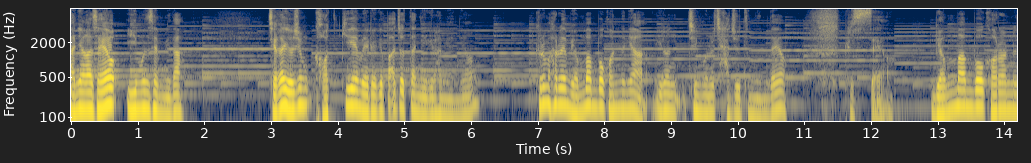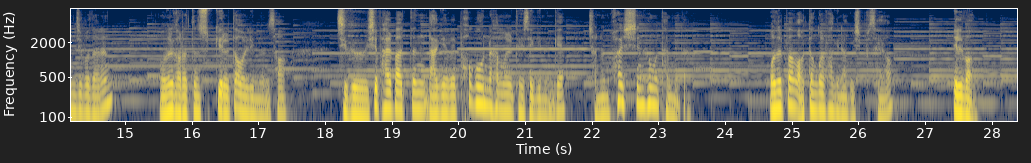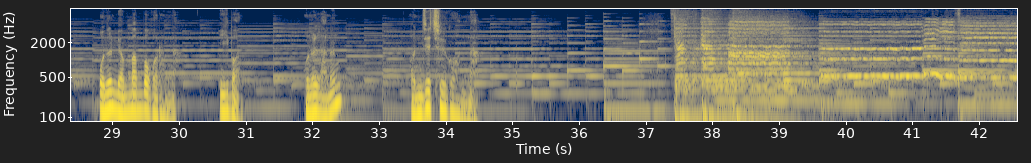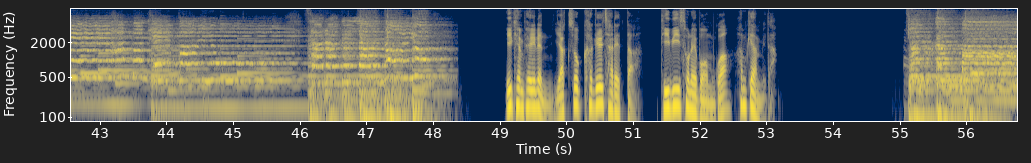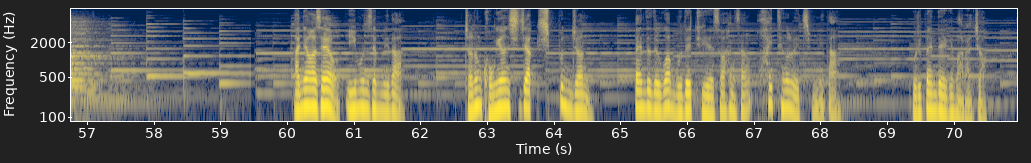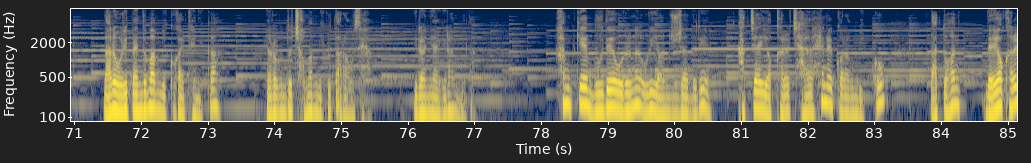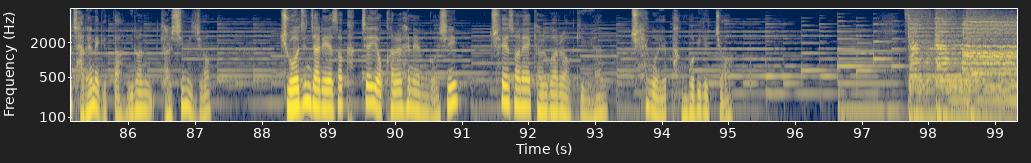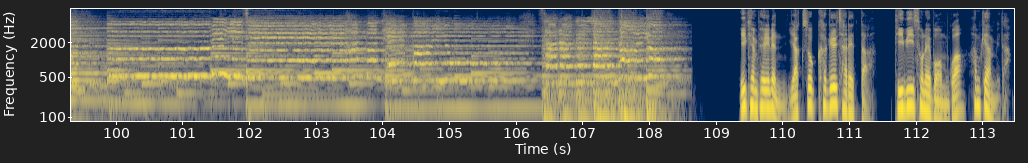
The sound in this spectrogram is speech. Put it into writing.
안녕하세요. 이문세입니다. 제가 요즘 걷기의 매력에 빠졌다는 얘기를 하면요. 그럼 하루에 몇만 보 걷느냐? 이런 질문을 자주 듣는데요. 글쎄요. 몇만 보 걸었는지보다는 오늘 걸었던 숲길을 떠올리면서 지그시 밟았던 낙엽의 포근함을 되새기는 게 저는 훨씬 흐뭇합니다. 오늘 밤 어떤 걸 확인하고 싶으세요? 1번. 오늘 몇만 보 걸었나? 2번. 오늘 나는 언제 즐거웠나? 잠깐만 우리 이제 한번 해봐요 사랑을 나눠요 이 캠페인은 약속하길 잘했다. DB손해보험과 함께합니다. 안녕하세요. 이문세입니다. 저는 공연 시작 10분 전 밴드들과 무대 뒤에서 항상 화이팅을 외칩니다. 우리 밴드에게 말하죠. 나는 우리 밴드만 믿고 갈 테니까 여러분도 저만 믿고 따라오세요. 이런 이야기를 합니다. 함께 무대에 오르는 우리 연주자들이 각자의 역할을 잘 해낼 거라고 믿고 나 또한 내 역할을 잘 해내겠다. 이런 결심이죠. 주어진 자리에서 각자의 역할을 해내는 것이 최선의 결과를 얻기 위한 최고의 방법이겠죠. 잠깐만 우리 이제 한번 해봐요 사랑을 나눠요 이 캠페인은 약속하길 잘했다. DB손해보험과 함께합니다.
